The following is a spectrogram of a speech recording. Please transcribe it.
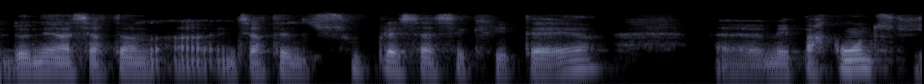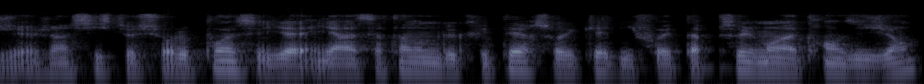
donner un certain, une certaine souplesse à ces critères. mais par contre, j'insiste sur le point, il y, a, un certain nombre de critères sur lesquels il faut être absolument intransigeant.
